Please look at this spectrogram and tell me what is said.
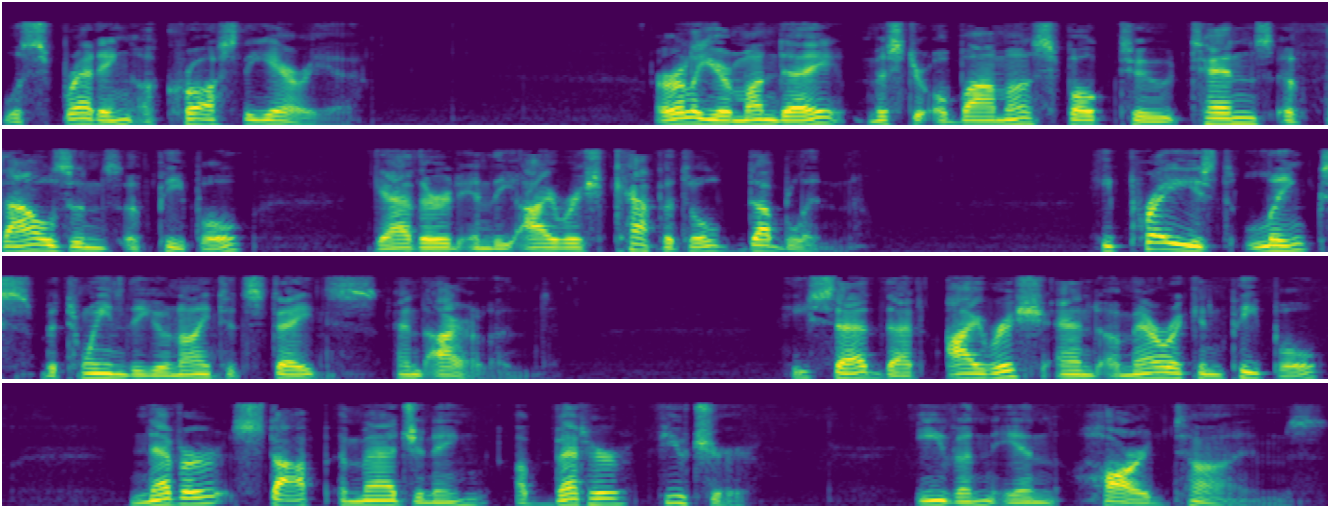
was spreading across the area. Earlier Monday, Mr. Obama spoke to tens of thousands of people gathered in the Irish capital, Dublin. He praised links between the United States and Ireland. He said that Irish and American people never stop imagining a better future, even in hard times.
